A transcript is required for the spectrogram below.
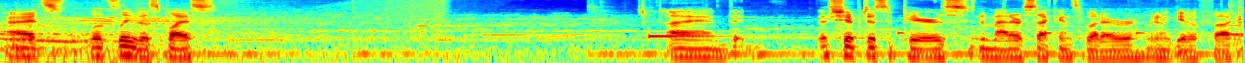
Alright, let's, let's leave this place. And the, ship disappears in a matter of seconds, whatever. We don't give a fuck.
